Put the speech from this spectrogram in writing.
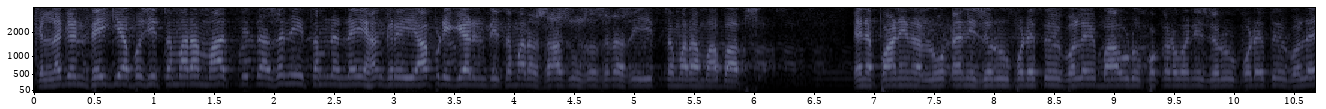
કે લગ્ન થઈ ગયા પછી તમારા માત પિતા છે ને તમને નહીં હંગરે એ આપણી ગેરંટી તમારા સાસુ, સસરા છે એ તમારા મા બાપ છે. એને પાણીના લોટાની જરૂર પડે તો ભલે, બાવડું પકડવાની જરૂર પડે તોય ભલે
